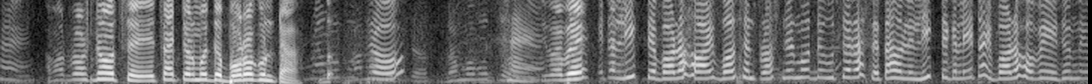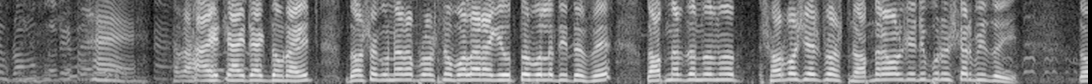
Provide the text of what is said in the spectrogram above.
হ্যাঁ। আমার প্রশ্ন হচ্ছে এই চারটার মধ্যে বড় কোনটা? ব্রহ্মপুত্র? হ্যাঁ। কীভাবে? এটা লিখতে বড় হয় বলছেন প্রশ্নের মধ্যে উত্তর আছে তাহলে লিখতে গেলে এটাই বড় হবে এই জন্য ব্রহ্মপুত্র হ্যাঁ রাইট রাইট একদম রাইট দর্শক ওনারা প্রশ্ন বলার আগে উত্তর বলে দিতেছে। তো আপনার জন্য সর্বশেষ প্রশ্ন আপনারা অলরেডি পুরস্কার বিজয়ী। তো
